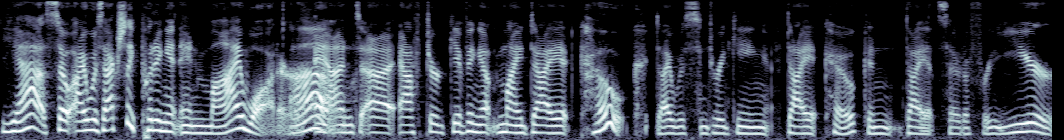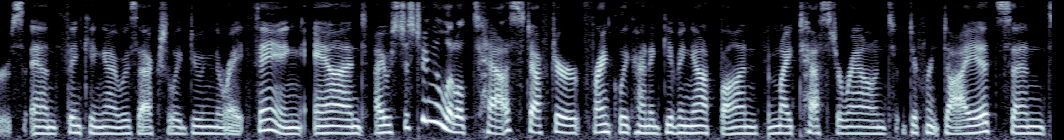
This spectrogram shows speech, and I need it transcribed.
Yeah, so I was actually putting it in my water. Oh. And uh, after giving up my Diet Coke, I was drinking Diet Coke and Diet Soda for years and thinking I was actually doing the right thing. And I was just doing a little test after, frankly, kind of giving up on my test around different diets and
